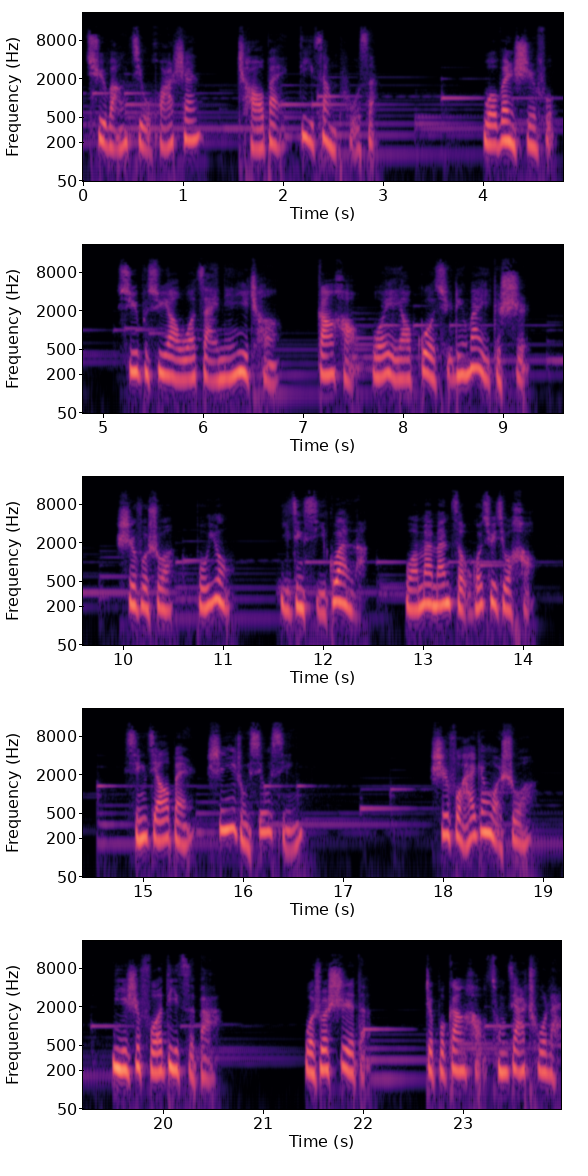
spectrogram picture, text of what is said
去往九华山朝拜地藏菩萨。”我问师傅：“需不需要我载您一程？刚好我也要过去另外一个市。”师傅说：“不用，已经习惯了，我慢慢走过去就好。行脚本是一种修行。”师傅还跟我说：“你是佛弟子吧？”我说：“是的，这不刚好从家出来。”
